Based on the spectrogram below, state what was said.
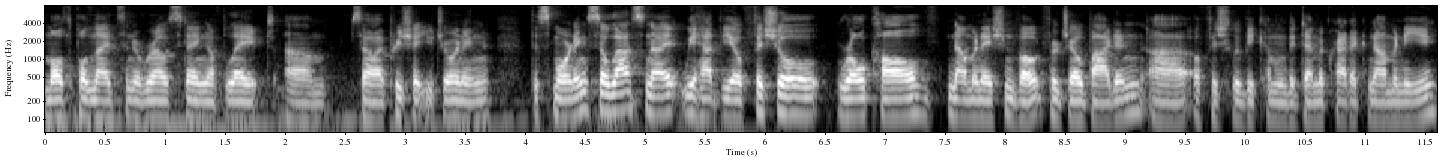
multiple nights in a row staying up late. Um, so I appreciate you joining this morning. So last night we had the official roll call nomination vote for Joe Biden, uh, officially becoming the Democratic nominee.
